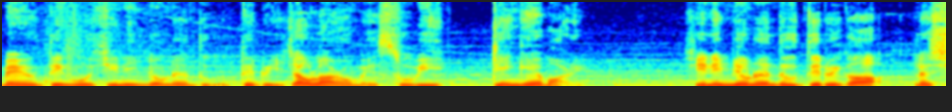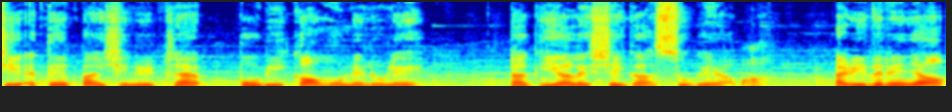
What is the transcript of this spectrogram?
မန်ယူသင်းကိုရင်းနှီးမြှုပ်နှံသူအသစ်တွေရောက်လာတော့မယ်ဆိုပြီးတင်ခဲ့ပါတယ်ရင်းနှီးမြှုပ်နှံသူအသစ်တွေကလက်ရှိအသင်းပိုင်ရှင်တွေထက်ပိုပြီးကောင်းမွန်တယ်လို့လည်းတာကီယာလက်ရှိတ်ကဆိုခဲ့တာပါအဲ့ဒီသတင်းကြောင့်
